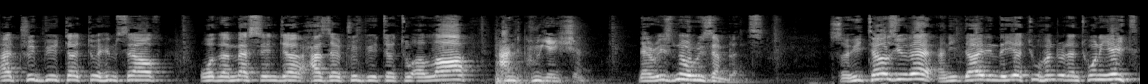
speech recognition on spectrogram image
attributed to Himself or the Messenger has attributed to Allah and creation. There is no resemblance. So he tells you that, and he died in the year 228.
